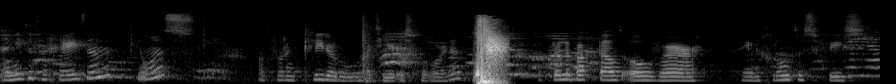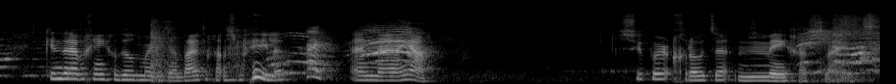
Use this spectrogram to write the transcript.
En niet te vergeten, jongens, wat voor een kliederroel het hier is geworden. De prullenbak pelt over, de hele grond is vies. Kinderen hebben geen geduld, maar die zijn buiten gaan spelen. Kijk. En eh, ja, super grote mega slime.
